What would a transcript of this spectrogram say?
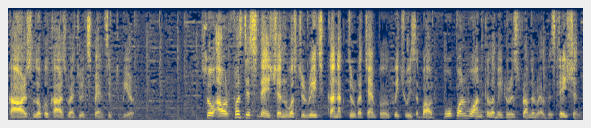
cars, local cars were too expensive to bear. So our first destination was to reach Kanak Durga temple, which was about 4.1 kilometers from the railway station.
